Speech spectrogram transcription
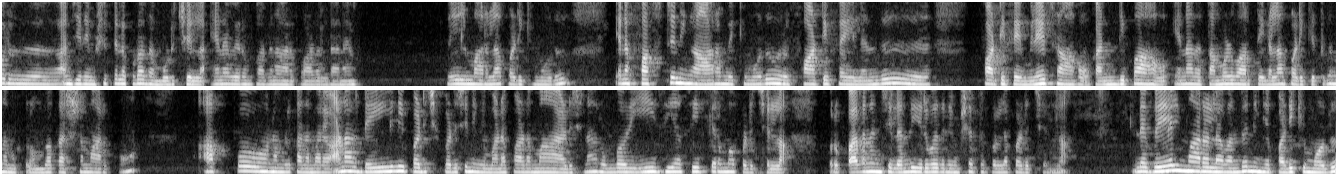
ஒரு அஞ்சு நிமிஷத்தில் கூட அதை முடிச்சிடலாம். ஏன்னா வெறும் பதினாறு பாடல் தானே. வேல்மாறலாக படிக்கும்போது ஏன்னா ஃபஸ்ட்டு நீங்கள் ஆரம்பிக்கும் போது ஒரு ஃபார்ட்டி ஃபைவ்லேருந்து ஃபார்ட்டி ஃபைவ் மினிட்ஸ் ஆகும். கண்டிப்பாக ஆகும். ஏன்னா அந்த தமிழ் வார்த்தைகள்லாம் படிக்கிறதுக்கு நமக்கு ரொம்ப கஷ்டமாக இருக்கும். அப்போது நம்மளுக்கு அந்த மாதிரி. ஆனால் டெய்லி படித்து படித்து நீங்கள் மனப்பாடமாக ஆகிடுச்சின்னா ரொம்ப ஈஸியாக சீக்கிரமாக படிச்சிடலாம். ஒரு பதினஞ்சுலேருந்து இருபது நிமிஷத்துக்குள்ளே படிச்சிடலாம். இந்த வேல்மாறலை வந்து நீங்கள் படிக்கும்போது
